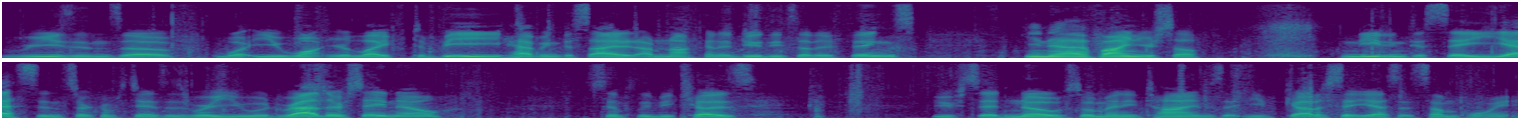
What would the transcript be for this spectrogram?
reasons of what you want your life to be, having decided I'm not going to do these other things, you now find yourself needing to say yes in circumstances where you would rather say no, simply because you've said no so many times that you've got to say yes at some point.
